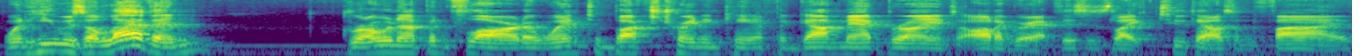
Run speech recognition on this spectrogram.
when he was 11, growing up in Florida, went to Bucs training camp and got Matt Bryant's autograph. This is like 2005.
